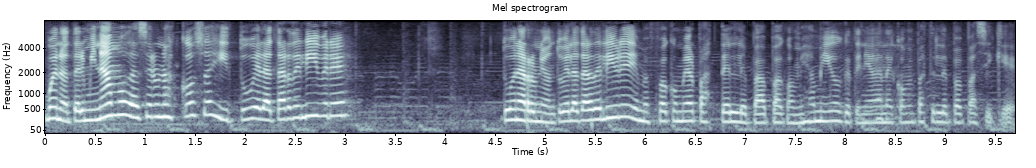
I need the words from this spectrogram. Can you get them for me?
Bueno, terminamos de hacer unas cosas y tuve la tarde libre. Tuve una reunión, tuve la tarde libre y me fui a comer pastel de papa con mis amigos que tenía ganas de comer pastel de papa, así que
